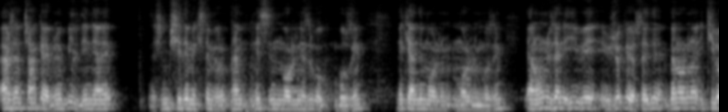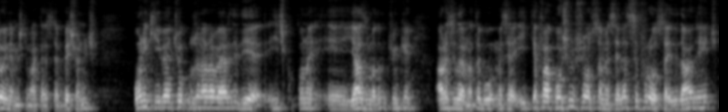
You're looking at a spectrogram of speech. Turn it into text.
Ercan Çankaya beni bildiğin yani şimdi bir şey demek istemiyorum. Hem ne sizin moralinizi bo- bozayım ne kendi moralim, moralimi bozayım. Yani onun üzerine iyi bir jockey olsaydı ben orana ikili oynamıştım arkadaşlar 5-13. 12'yi ben çok uzun ara verdi diye hiç kupona e, yazmadım. Çünkü aracılarına da bu mesela ilk defa koşmuş olsa mesela sıfır olsaydı daha önce hiç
